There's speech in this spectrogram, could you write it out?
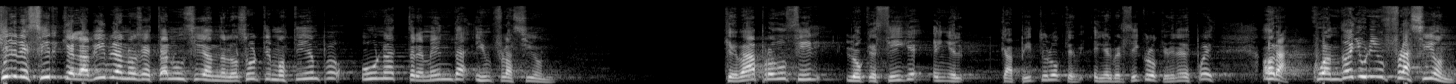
Quiere decir que la Biblia nos está anunciando en los últimos tiempos una tremenda inflación que va a producir lo que sigue en el capítulo, que, en el versículo que viene después. Ahora, cuando hay una inflación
